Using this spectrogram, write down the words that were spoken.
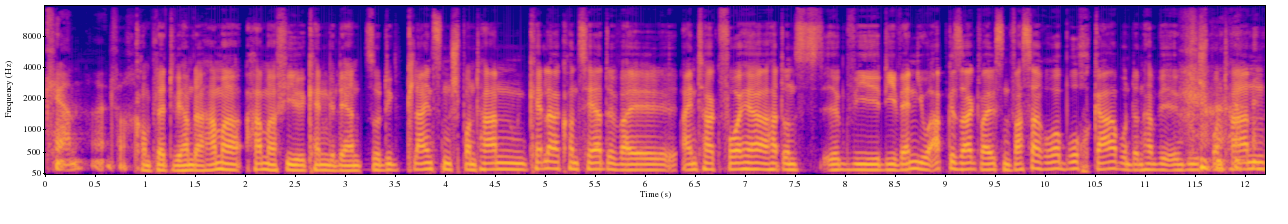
Kern einfach. Komplett. Wir haben da hammer, hammer viel kennengelernt. So die kleinsten spontanen Kellerkonzerte, weil ein Tag vorher hat uns irgendwie die Venue abgesagt, weil es einen Wasserrohrbruch gab und dann haben wir irgendwie spontan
